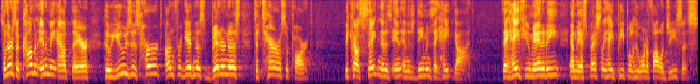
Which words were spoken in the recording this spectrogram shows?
So there's a common enemy out there who uses hurt, unforgiveness, bitterness to tear us apart. Because Satan and his, and his demons, they hate God. They hate humanity, and they especially hate people who want to follow Jesus.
